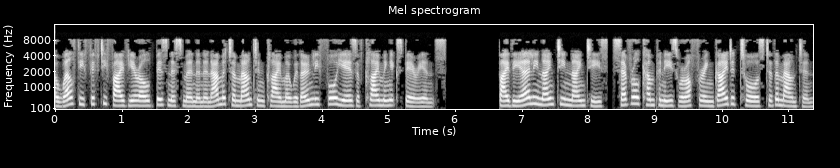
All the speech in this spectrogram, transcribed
a wealthy 55-year-old businessman and an amateur mountain climber with only four years of climbing experience. By the early 1990s, several companies were offering guided tours to the mountain.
